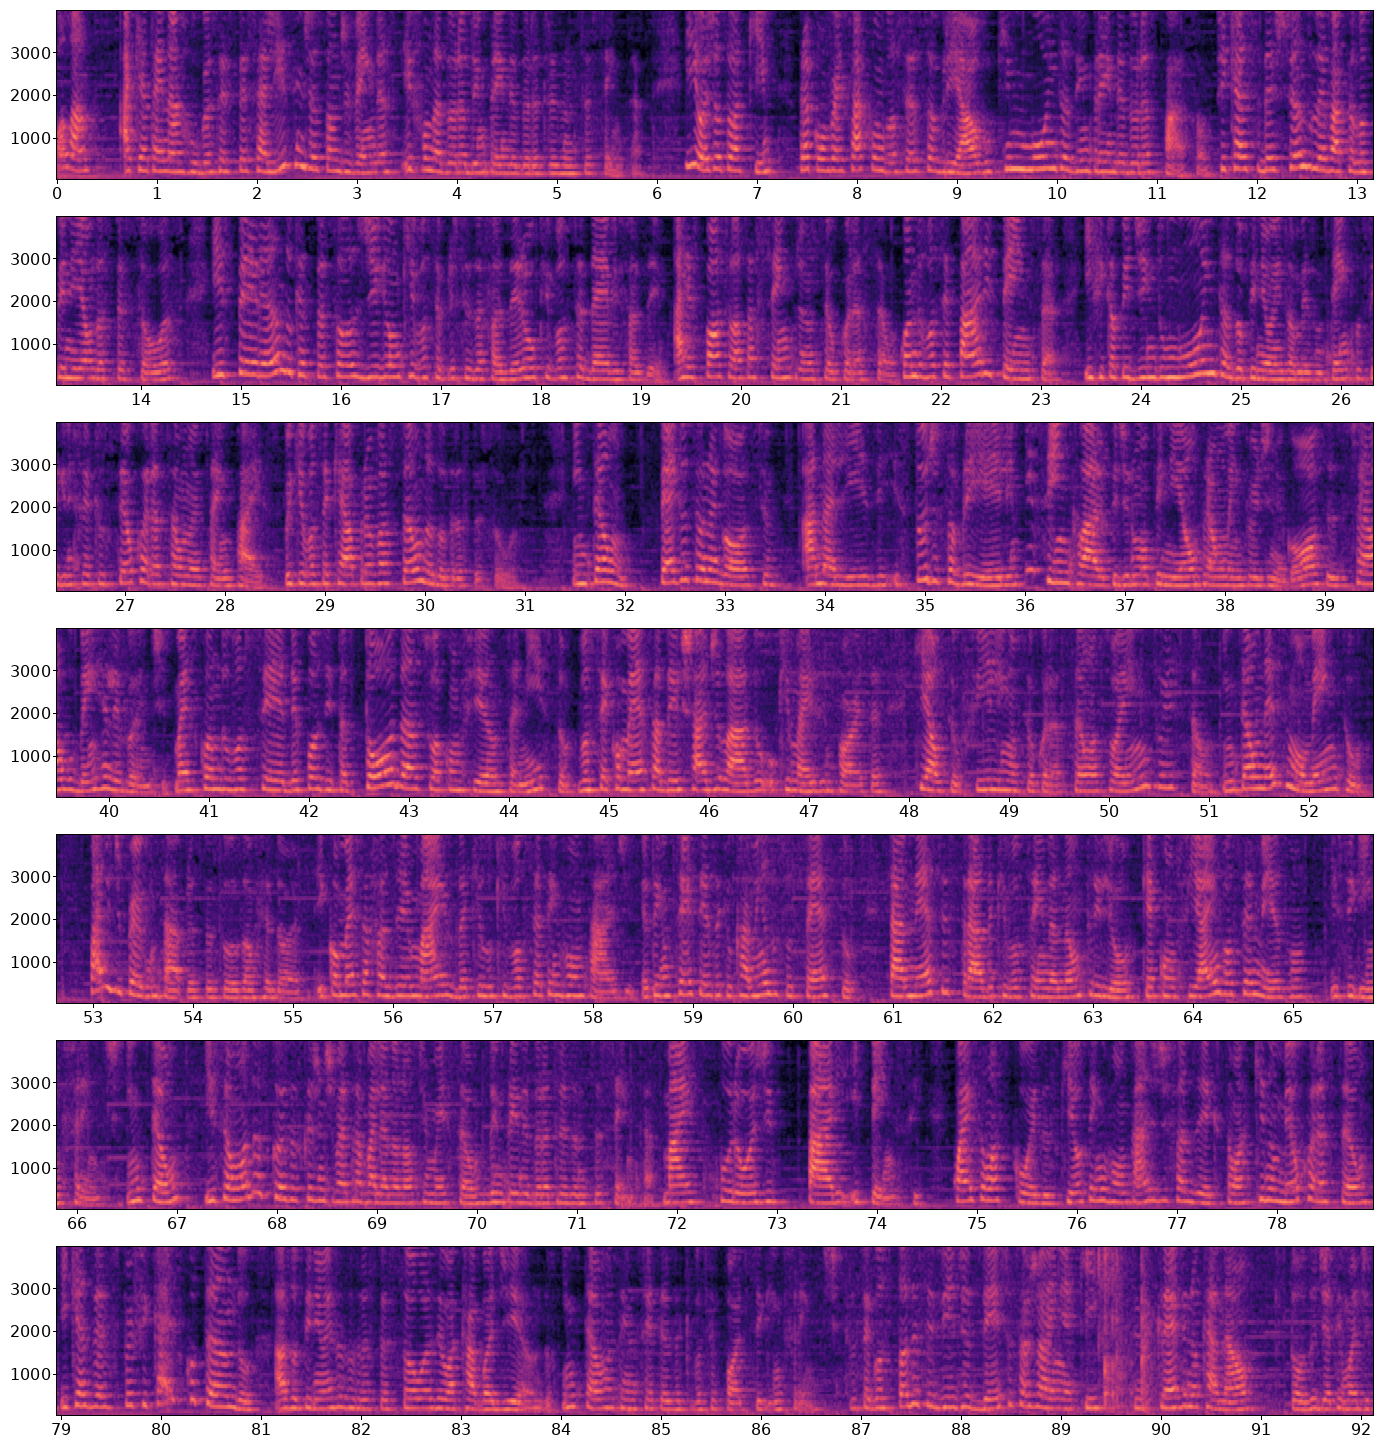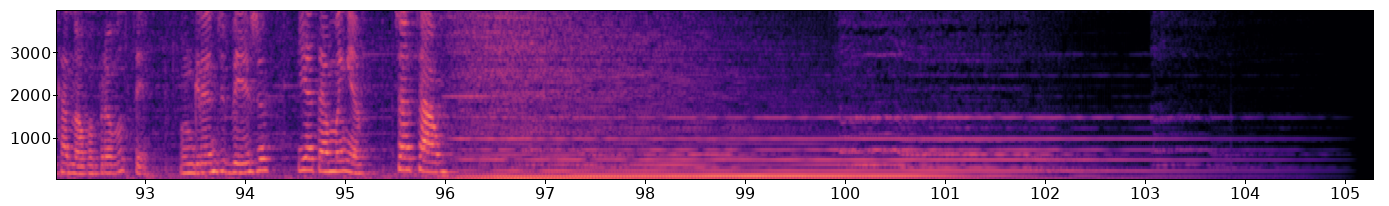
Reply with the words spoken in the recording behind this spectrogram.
Olá, aqui é a Tainá Ruba, eu sou especialista em gestão de vendas e fundadora do Empreendedora 360. E hoje eu tô aqui para conversar com você sobre algo que muitas empreendedoras passam: ficar se deixando levar pela opinião das pessoas e esperando que as pessoas digam o que você precisa fazer ou o que você deve fazer. A resposta ela tá sempre no seu coração. Quando você para e pensa e fica pedindo muitas opiniões ao mesmo tempo, significa que o seu coração não está em paz, porque você quer a aprovação das outras pessoas. Então, pegue o seu negócio, analise, estude sobre ele e sim, claro, pedir uma opinião para um mentor de negócios, isso é algo bem relevante. Mas quando você deposita toda a sua confiança nisso, você começa a deixar de lado o que mais importa, que é o seu feeling, o seu coração, a sua intuição. Então, nesse momento, Pare de perguntar para as pessoas ao redor e comece a fazer mais daquilo que você tem vontade. Eu tenho certeza que o caminho do sucesso tá nessa estrada que você ainda não trilhou, que é confiar em você mesmo e seguir em frente. Então, isso é uma das coisas que a gente vai trabalhar na nossa imersão do Empreendedora 360. Mas por hoje, pare e pense. Quais são as coisas que eu tenho vontade de fazer, que estão aqui no meu coração e que às vezes por ficar escutando as opiniões das outras pessoas eu acabo adiando. Então eu tenho certeza que você pode seguir em frente. Se você gostou desse vídeo, deixa o seu joinha aqui, se inscreve no canal, que todo dia tem uma dica nova para você. Um grande beijo e até amanhã. Tchau, tchau!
